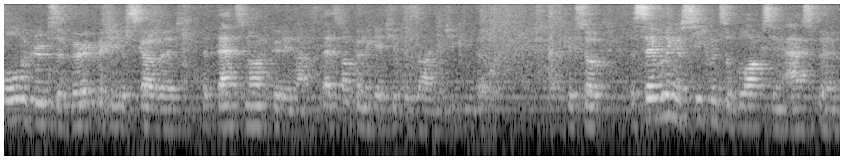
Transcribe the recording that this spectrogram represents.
all the groups have very quickly discovered that that's not good enough. That's not going to get you a design that you can build. Okay, so assembling a sequence of blocks in Aspen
